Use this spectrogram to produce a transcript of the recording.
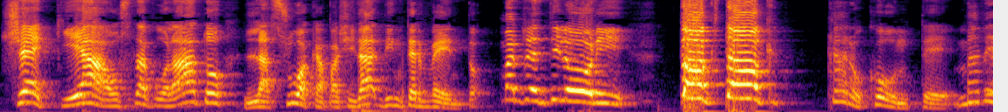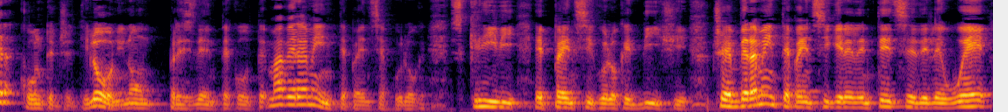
c'è chi ha ostacolato la sua capacità di intervento. Ma Gentiloni toc toc Caro Conte, ma ver- Conte Gentiloni, non Presidente Conte, ma veramente pensi a quello che scrivi e pensi quello che dici? Cioè veramente pensi che le lentezze delle UE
